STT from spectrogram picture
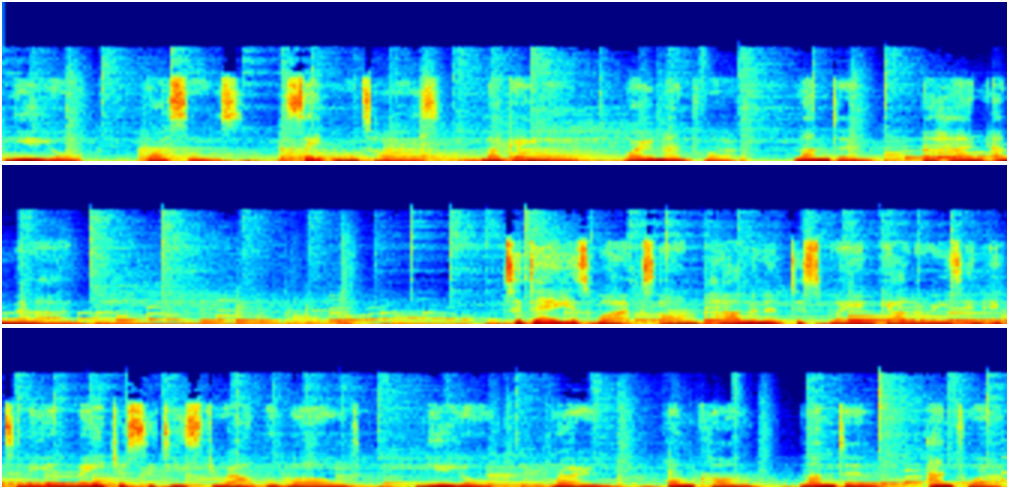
New York, Brussels, St. Moritz, Lugano, Rome Antwerp, London, The Hague and Milan. Today his works are on permanent display in galleries in Italy and major cities throughout the world, New York, Rome, Hong Kong, London, Antwerp,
